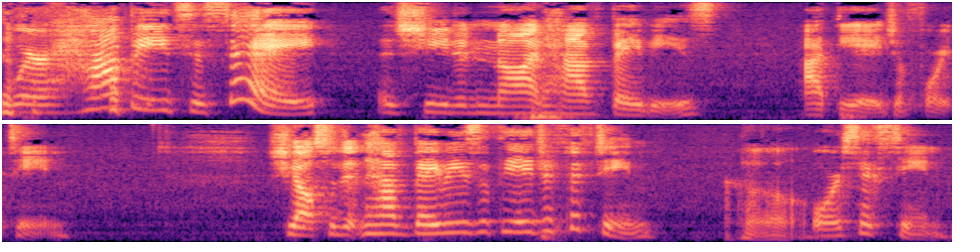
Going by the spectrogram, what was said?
We're happy to say that she did not have babies at the age of 14. She also didn't have babies at the age of 15 oh. or 16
